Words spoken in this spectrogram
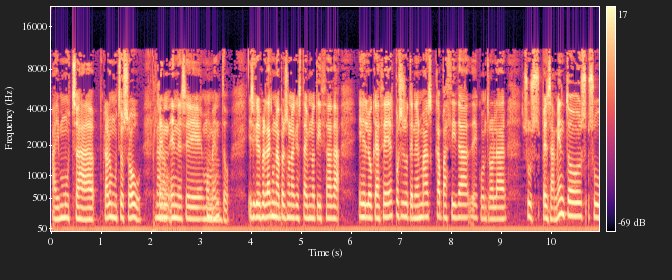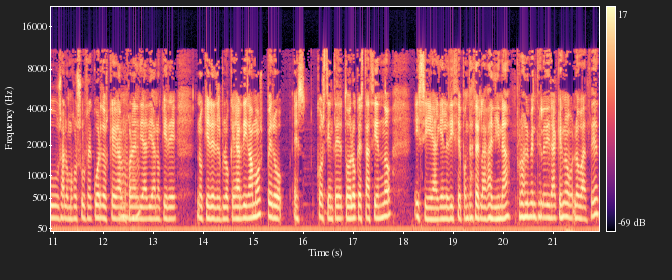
hay mucha, claro, mucho show en, ese momento. Y sí que es verdad que una persona que está hipnotizada eh, lo que hace es, pues eso, tener más capacidad de controlar sus pensamientos, sus, a lo mejor sus recuerdos que a lo mejor en el día a día no quiere, no quiere desbloquear, digamos, pero es consciente de todo lo que está haciendo y si alguien le dice ponte a hacer la gallina, probablemente le dirá que no lo va a hacer.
